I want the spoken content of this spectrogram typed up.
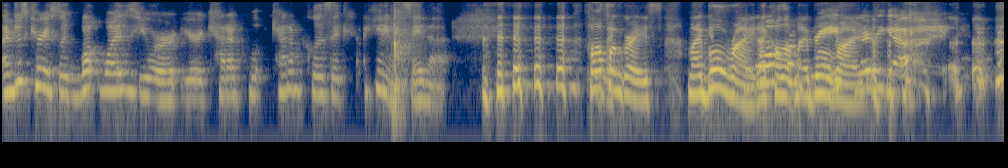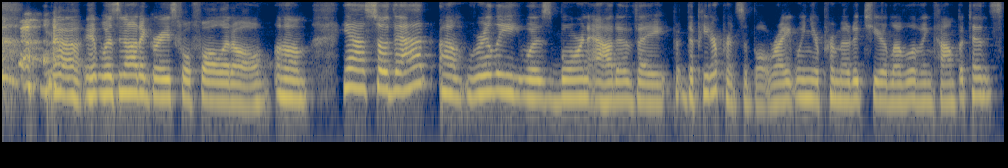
I'm just curious, like, what was your your cataclysmic? I can't even say that. Fall from grace, my bull ride. I call it my grace. bull ride. There we go. yeah, it was not a graceful fall at all. Um, yeah, so that um, really was born out of a the Peter principle, right? When you're promoted to your level of incompetence.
